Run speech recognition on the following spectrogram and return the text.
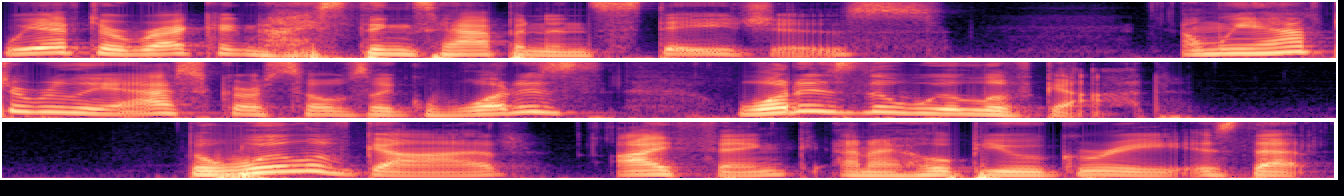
we have to recognize things happen in stages. And we have to really ask ourselves, like, what is what is the will of God? The will of God I think, and I hope you agree, is that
